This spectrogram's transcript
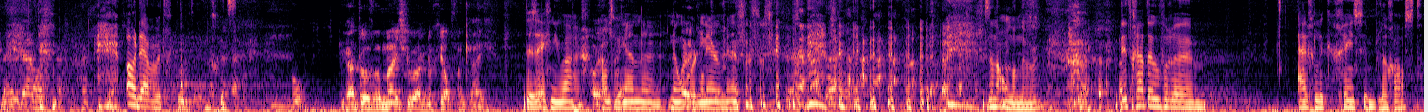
Nee, daar was Oh, daar wordt het geklopt. Goed. Het gaat over een meisje waar ik nog geld van krijg. Dat is echt niet waar. Oh ja, want we waar. gaan eh No Oh ja, Ordinary Men. Dat is een ander nummer. Dit gaat over eh, eigenlijk geen simpele gast.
